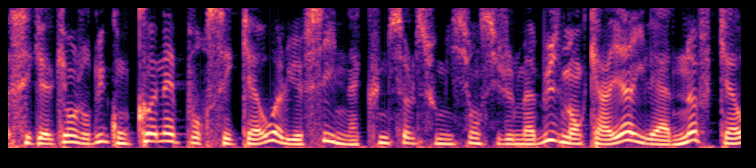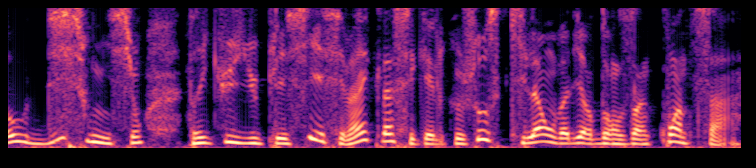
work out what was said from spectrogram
c'est quelqu'un aujourd'hui qu'on connaît pour ses KO. À l'UFC, il n'a qu'une seule soumission si je ne m'abuse, mais en carrière, il est à 9 KO, 10 soumissions, Dricus Duplessis, et c'est vrai que là, c'est quelque chose qu'il a, on va dire, dans un coin de sa,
